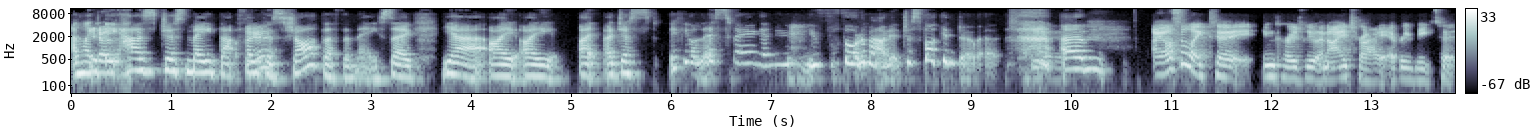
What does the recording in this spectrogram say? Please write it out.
and like it has just made that focus yeah. sharper for me so yeah I, I i i just if you're listening and you you've thought about it just fucking do it yeah. um I also like to encourage you, and I try every week to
